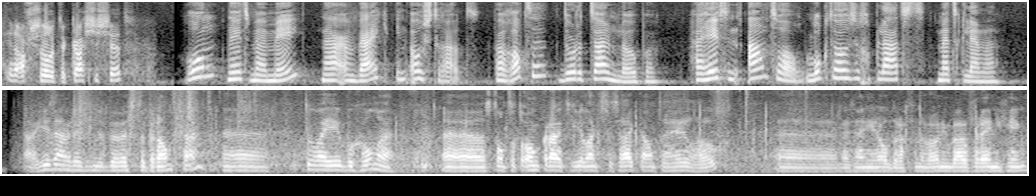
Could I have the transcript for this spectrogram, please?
in afgesloten kastjes zit. Ron neemt mij mee naar een wijk in Oosterhout, waar ratten door de tuin lopen. Hij heeft een aantal lokdozen geplaatst met klemmen. Nou, hier zijn we dus in de bewuste brandgang. Eh, toen wij hier begonnen eh, stond het onkruid hier langs de zijkanten heel hoog. Eh, wij zijn hier opdracht van de woningbouwvereniging.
